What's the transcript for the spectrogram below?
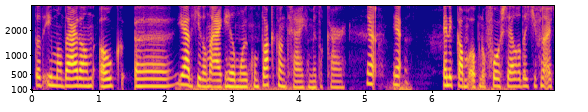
dat iemand daar dan ook, eh, ja, dat je dan eigenlijk heel mooi contact kan krijgen met elkaar. Ja. Ja. En ik kan me ook nog voorstellen dat je vanuit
